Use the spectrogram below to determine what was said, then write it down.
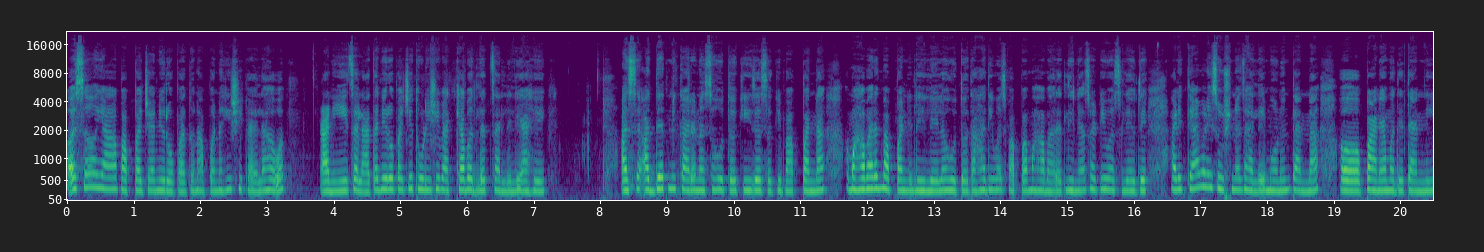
असं या बाप्पाच्या निरोपातून आपणही शिकायला हवं. आणि चला आता निरोपाची थोडीशी व्याख्या बदलत चाललेली आहे. असं आध्यात्मिक कारण असं होतं की जसं की बाप्पांना महाभारत बाप्पांनी लिहिलेलं होतं. दहा दिवस बाप्पा महाभारत लिहिण्यासाठी बसले होते. आणि त्यावेळेस उष्ण झाले म्हणून त्यांना पाण्यामध्ये त्यांनी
